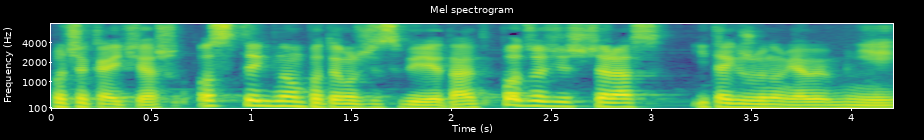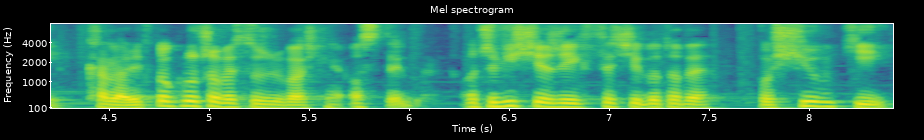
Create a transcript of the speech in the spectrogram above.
Poczekajcie aż ostygną, potem możecie sobie je nawet podrzeć jeszcze raz i tak, żeby będą miały mniej kalorii. Tylko kluczowe jest to, żeby właśnie ostygły. Oczywiście, jeżeli chcecie gotowe posiłki,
